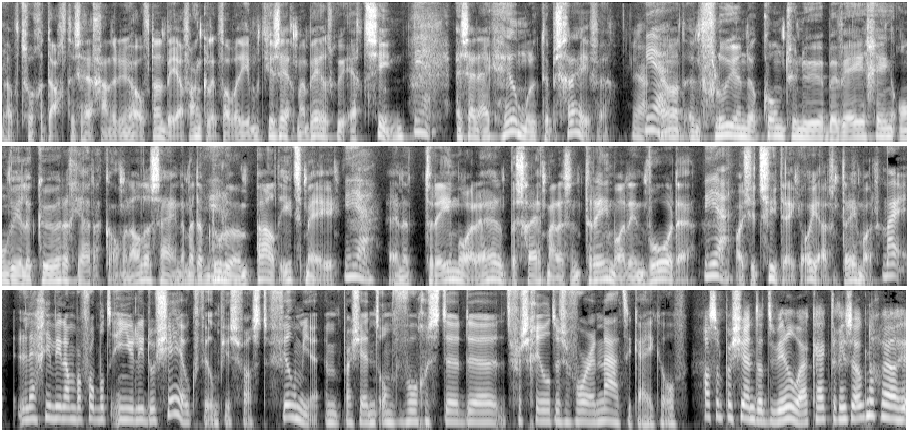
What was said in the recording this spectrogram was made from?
wat voor gedachten gaan er in je hoofd? Dan ben je afhankelijk van wat iemand je zegt. Maar bij kun je echt zien. En zijn eigenlijk heel moeilijk te beschrijven. Ja. want een vloeiende, continue beweging, onwillekeurig. Ja, dat kan van alles zijn. Maar daar bedoelen we een bepaald iets mee. Ja. En een tremor, hè, beschrijf maar eens een tremor in woorden. Als je het ziet, denk je, oh ja, dat is een tremor. Maar leggen jullie dan bijvoorbeeld in jullie dossier ook filmpjes vast? Film je een patiënt om vervolgens de, de, het verschil tussen voor en na te kijken? Of als een patiënt dat wil. Hè. Kijk, er is ook nog wel.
